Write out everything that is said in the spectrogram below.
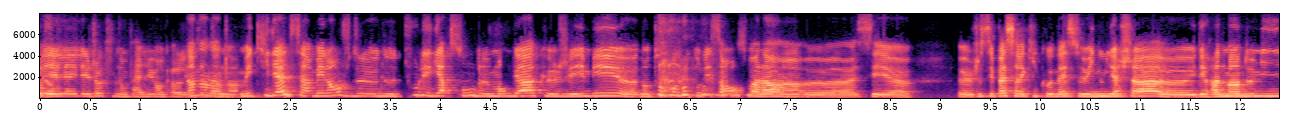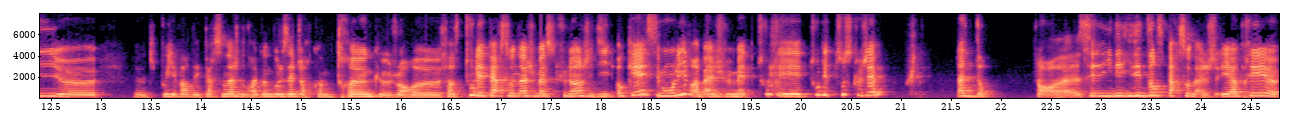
spoiler. les, les- les gens qui n'ont pas lu encore les Non, non, non, non. Mais Kylian, c'est un mélange de, de tous les garçons de manga que j'ai aimés euh, dans toute mon adolescence. voilà. hein, euh, c'est, euh, euh, je sais pas s'il y en a qui connaissent Inuyasha, euh, et des Ranma 1,5. Euh, euh, il peut y avoir des personnages de Dragon Ball Z, genre comme Trunk, euh, genre, euh, tous les personnages masculins. J'ai dit, ok, c'est mon livre, eh ben, je vais mettre tous les, tous les, tout ce que j'aime là-dedans. Genre, euh, il, est, il est dans ce personnage. Et après, euh,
